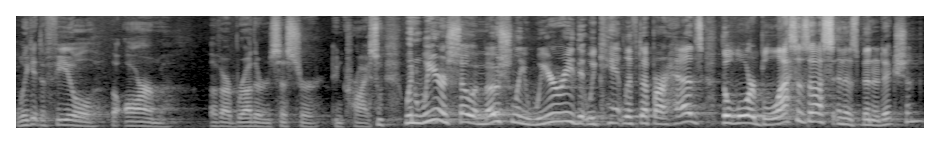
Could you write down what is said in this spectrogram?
we get to feel the arm of our brother and sister in Christ. When we are so emotionally weary that we can't lift up our heads, the Lord blesses us in His benediction.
